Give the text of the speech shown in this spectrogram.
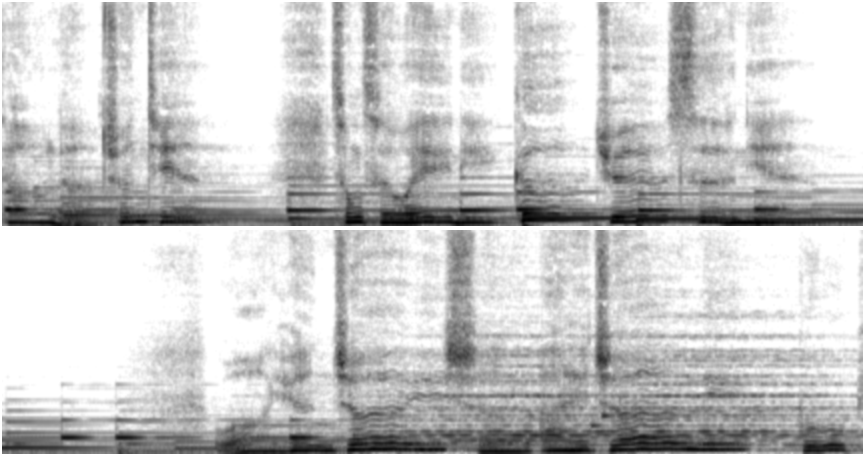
到了春天，从此为你隔绝思念。爱着你不变。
